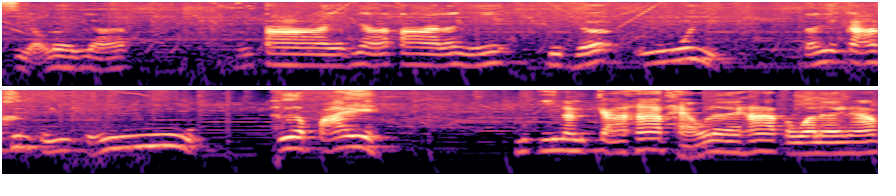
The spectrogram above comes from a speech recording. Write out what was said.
เสียวเลยพี่อาร์ตตายพี่อาร์ตตายแล้วอย่างนี้หยุดเยอะอุ้ยนาฬิกาขึ้นอู้อู้เกือบไปเมื่อกี้นาฬิกาห้าแถวเลยห้าตัวเลยนะครับ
